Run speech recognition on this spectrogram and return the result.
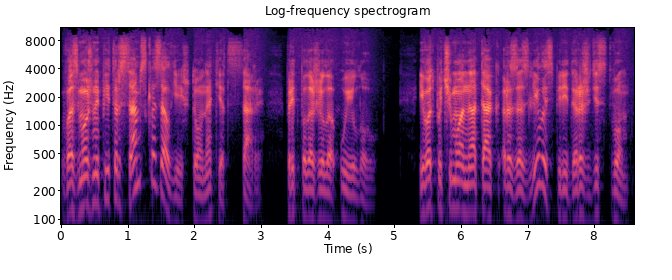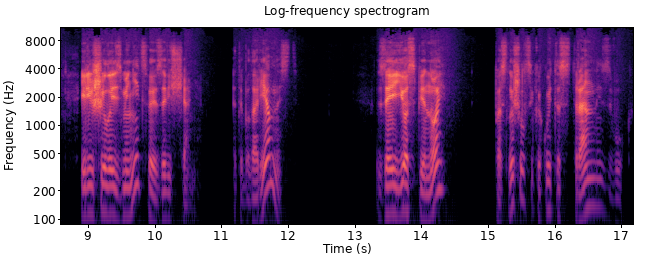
Возможно, Питер сам сказал ей, что он отец Сары, предположила Уиллоу. И вот почему она так разозлилась перед Рождеством и решила изменить свое завещание. Это была ревность. За ее спиной послышался какой-то странный звук.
